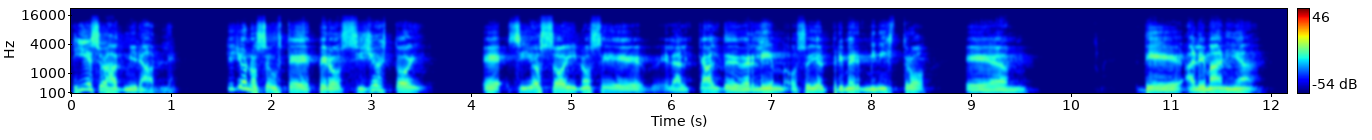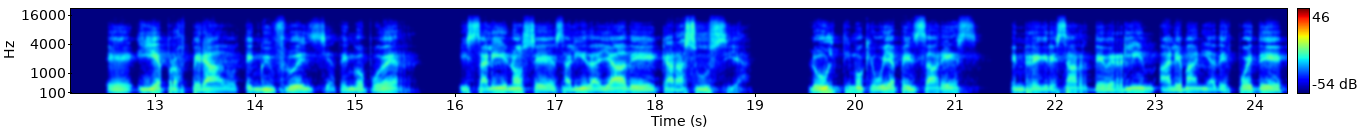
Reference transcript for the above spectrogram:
Y eso es admirable. Que yo no sé ustedes, pero si yo estoy, eh, si yo soy, no sé, el alcalde de Berlín o soy el primer ministro eh, de Alemania, eh, y he prosperado, tengo influencia, tengo poder y salí, no sé, salí de allá de cara sucia. Lo último que voy a pensar es en regresar de Berlín a Alemania después de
